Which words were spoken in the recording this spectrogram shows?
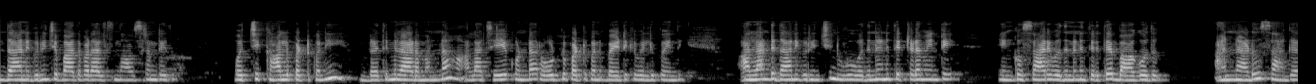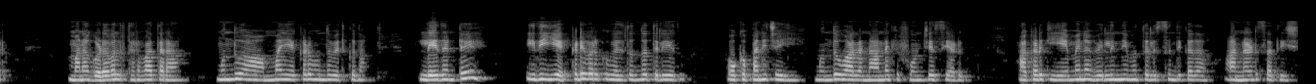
దాని గురించి బాధపడాల్సిన అవసరం లేదు. వచ్చి కాళ్ళు పట్టుకొని బ్రతిమిలాడమన్నా అలా చేయకుండా రోడ్లు పట్టుకొని బయటికి వెళ్ళిపోయింది. అలాంటి దాని గురించి నువ్వు వదినని తిట్టడం ఏంటి? ఇంకోసారి వదినని తిడితే బాగోదు అన్నాడు సాగర్. మన గొడవల తర్వాతరా ముందు ఆ అమ్మాయి ఎక్కడ ఉందో వెతుకుదాం. లేదంటే ఇది ఎక్కడి వరకు వెళ్తుందో తెలియదు. ఒక పని చెయ్యి ముందు వాళ్ళ నాన్నకి ఫోన్ చేసి అడుగు. అక్కడికి ఏమైనా వెళ్ళిందేమో తెలుస్తుంది కదా అన్నాడు సతీష్.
